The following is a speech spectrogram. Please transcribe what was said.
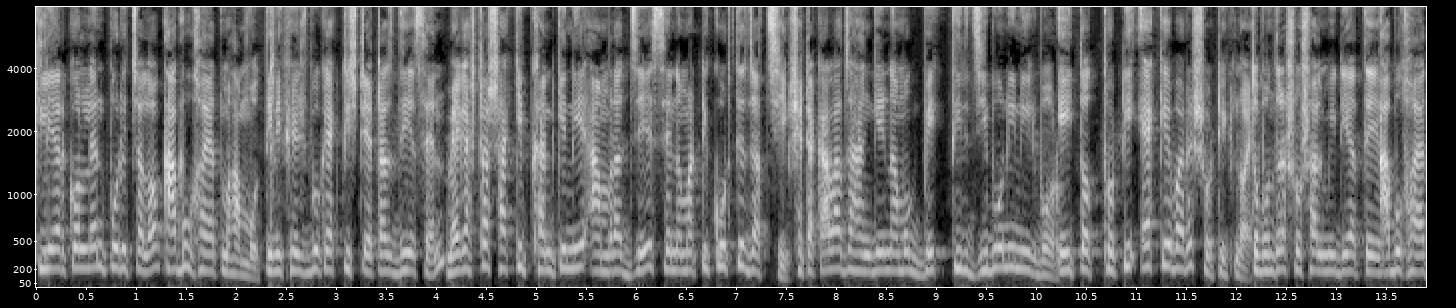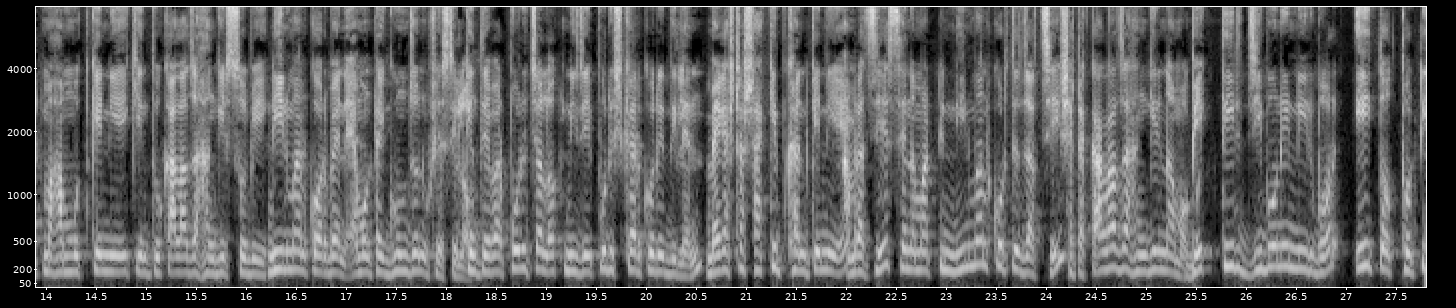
ক্লিয়ার করলেন পরিচালক আবু হায়াত মাহমুদ। তিনি ফেসবুকে একটি স্ট্যাটাস দিয়েছেন, মেগাস্টার সাকিব খানকে নিয়ে আমরা যে সিনেমাটি করতে যাচ্ছি, সেটা কালা জাহাঙ্গীর নামক ব্যক্তির জীবনী নির্ভর। এই তথ্যটি একেবারে সঠিক নয়। তো বন্ধুরা, সোশ্যাল মিডিয়াতে আবু হায়াত মাহমুদকে নিয়েই কিন্তু কালা জাহাঙ্গীর ছবি নির্মাণ করবেন এমনটাই গুঞ্জন উঠেছিল। কিন্তু এবার পরিচালক নিজেই পরিষ্কার করে দিলেন, মেগাস্টার সাকিব খানকে নিয়ে আমরা যে সিনেমাটি নির্মাণ করতে যাচ্ছি, সেটা কালা জাহাঙ্গীর নামক ব্যক্তির জীবনী নির্ভর, এই তথ্যটি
